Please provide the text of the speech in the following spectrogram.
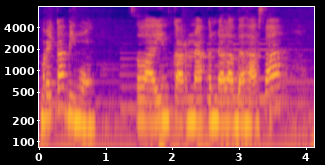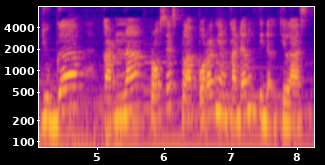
mereka bingung. Selain karena kendala bahasa, juga karena proses pelaporan yang kadang tidak jelas.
